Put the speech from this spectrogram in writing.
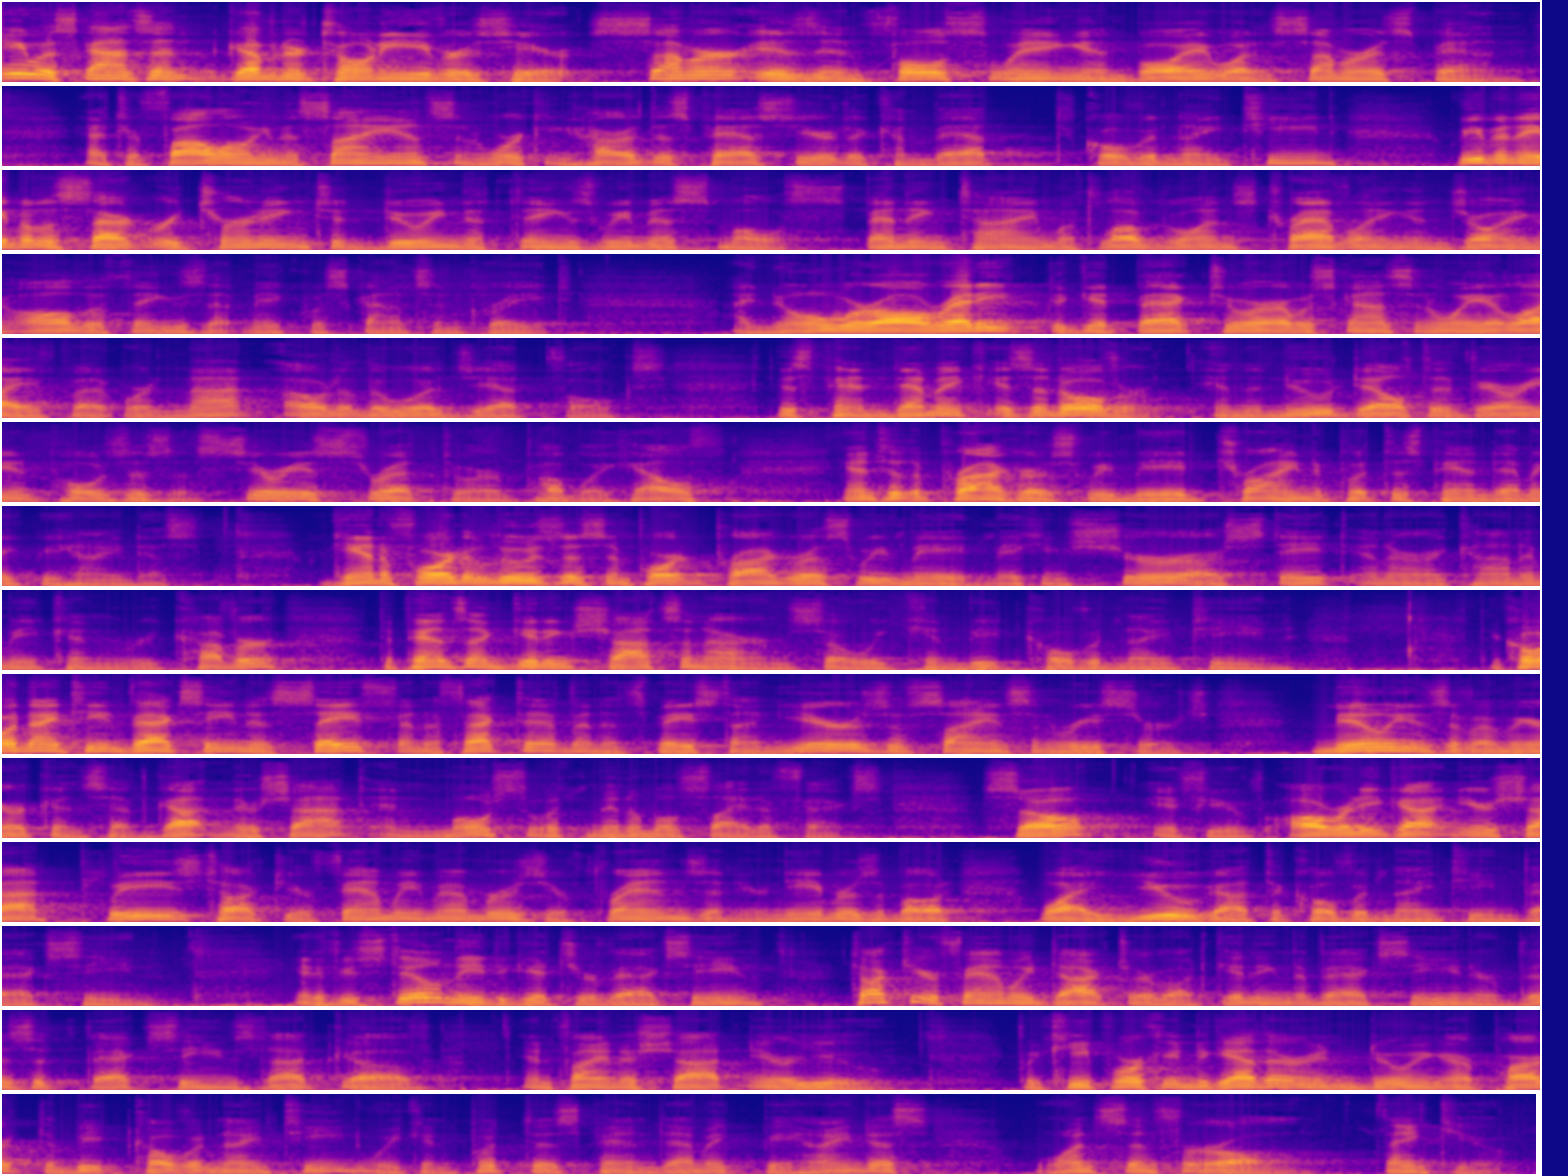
Hey, Wisconsin, Governor Tony Evers here. Summer is in full swing, and boy, what a summer it's been. After following the science and working hard this past year to combat COVID 19, we've been able to start returning to doing the things we miss most spending time with loved ones, traveling, enjoying all the things that make Wisconsin great. I know we're all ready to get back to our Wisconsin way of life, but we're not out of the woods yet, folks. This pandemic isn't over, and the new Delta variant poses a serious threat to our public health and to the progress we've made trying to put this pandemic behind us. We can't afford to lose this important progress we've made. Making sure our state and our economy can recover depends on getting shots in arms so we can beat COVID 19. The COVID 19 vaccine is safe and effective, and it's based on years of science and research. Millions of Americans have gotten their shot, and most with minimal side effects. So, if you've already gotten your shot, please talk to your family members, your friends, and your neighbors about why you got the COVID 19 vaccine. And if you still need to get your vaccine, talk to your family doctor about getting the vaccine or visit vaccines.gov and find a shot near you. If we keep working together and doing our part to beat COVID 19, we can put this pandemic behind us once and for all. Thank you.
